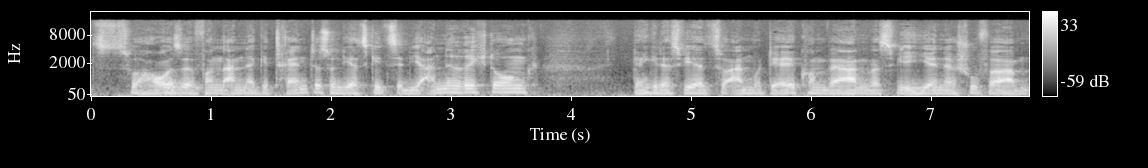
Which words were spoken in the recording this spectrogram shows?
zu Hause voneinander getrennt ist. Und jetzt geht es in die andere Richtung. Ich denke, dass wir zu einem Modell kommen werden, was wir hier in der Schufa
